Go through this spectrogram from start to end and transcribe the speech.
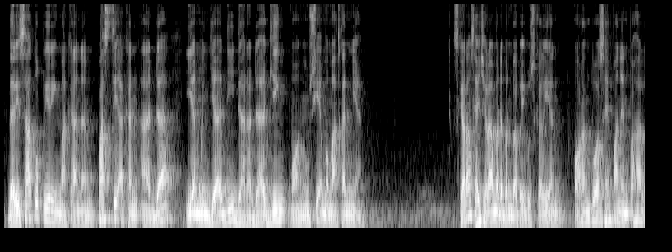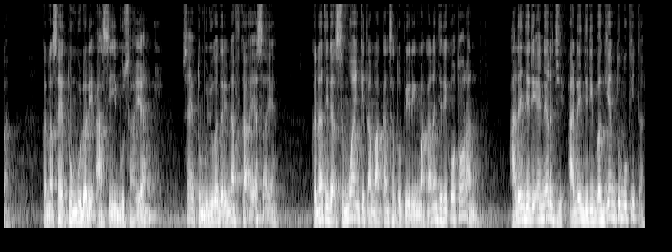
dari satu piring makanan, pasti akan ada yang menjadi darah daging manusia yang memakannya. Sekarang saya ceramah depan Bapak Ibu sekalian, orang tua saya panen pahala. Karena saya tumbuh dari asi ibu saya, saya tumbuh juga dari nafkah ayah saya. Karena tidak semua yang kita makan satu piring makanan jadi kotoran. Ada yang jadi energi, ada yang jadi bagian tubuh kita.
